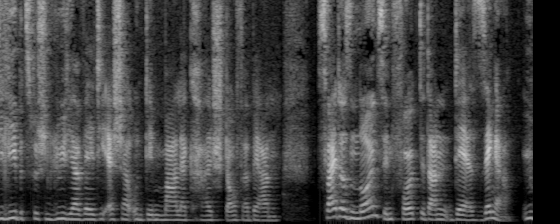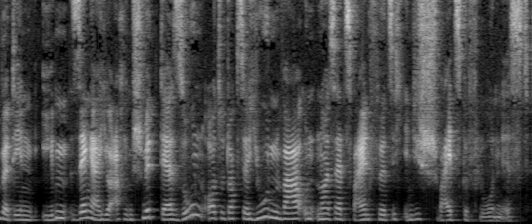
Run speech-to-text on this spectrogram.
die Liebe zwischen Lydia Welti Escher und dem Maler Karl Stauferbern. 2019 folgte dann Der Sänger über den eben Sänger Joachim Schmidt, der Sohn orthodoxer Juden war und 1942 in die Schweiz geflohen ist.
